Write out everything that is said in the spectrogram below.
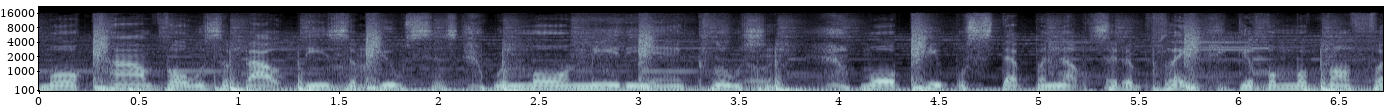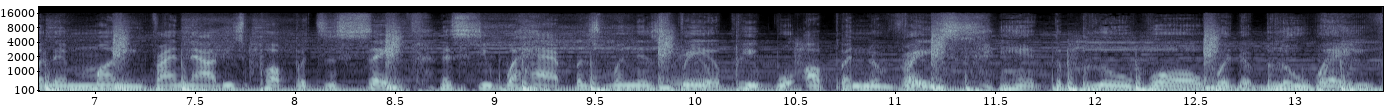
More convos about these abuses with more media inclusion. More people stepping up to the plate. Give them a run for their money. Right now, these puppets are safe. Let's see what happens when there's real people up in the race and hit the blue wall with a blue wave.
